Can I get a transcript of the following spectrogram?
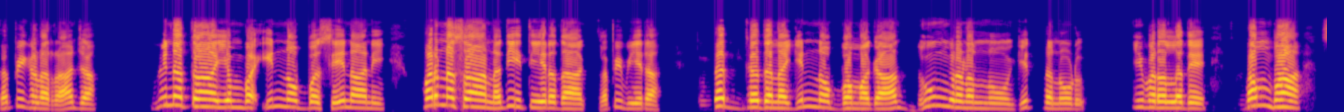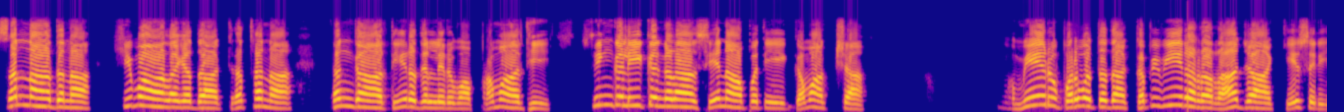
ಕಪಿಗಳ ರಾಜ ವಿನತ ಎಂಬ ಇನ್ನೊಬ್ಬ ಸೇನಾನಿ ಪರ್ಣಸ ನದಿ ತೀರದ ಕಪಿವೀರ, ಗದ್ಗದನ ಇನ್ನೊಬ್ಬ ಮಗ ಧೂಮ್ರನನ್ನು ಗಿತ್ತ ನೋಡು. ಇವರಲ್ಲದೆ ದಂಭ ಸನ್ನಾದನ, ಹಿಮಾಲಯದ ಕ್ರಥನ, ಗಂಗಾ ತೀರದಲ್ಲಿರುವ ಪ್ರಮಾಧಿ ಸಿಂಗಳೀಕಗಳ ಸೇನಾಪತಿ ಗಮಾಕ್ಷ, ಮೇರು ಪರ್ವತದ ಕಪಿವೀರರ ರಾಜ ಕೇಸರಿ,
